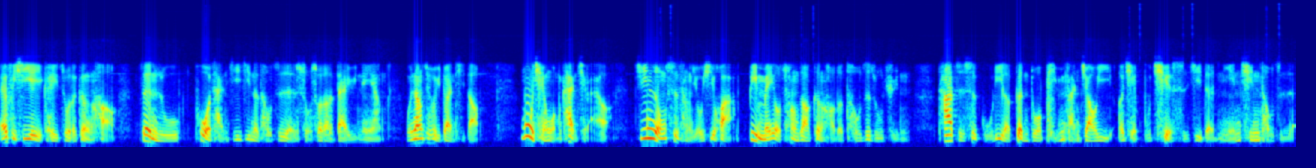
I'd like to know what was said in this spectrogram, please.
，FCA 也可以做得更好。正如破产基金的投资人所受到的待遇那样。文章最后一段提到，目前我们看起来啊，金融市场游戏化并没有创造更好的投资族群。他只是鼓励了更多频繁交易而且不切实际的年轻投资人，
